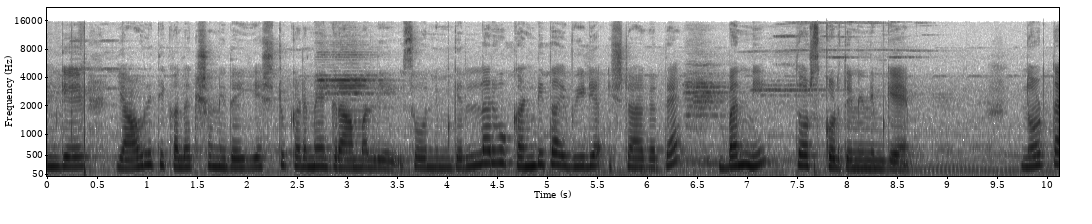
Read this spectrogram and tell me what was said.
ನಿಮಗೆ, ಯಾವ ರೀತಿ ಕಲೆಕ್ಷನ್ ಇದೆ, ಎಷ್ಟು ಕಡಿಮೆ ಗ್ರಾಮಲ್ಲಿ ಸೊ ನಿಮಗೆಲ್ಲರಿಗೂ ಖಂಡಿತ ಈ ವಿಡಿಯೋ ಇಷ್ಟ ಆಗುತ್ತೆ. ಬನ್ನಿ, ತೋರಿಸ್ಕೊಡ್ತೀನಿ ನಿಮಗೆ. ನೋಡ್ತಾ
